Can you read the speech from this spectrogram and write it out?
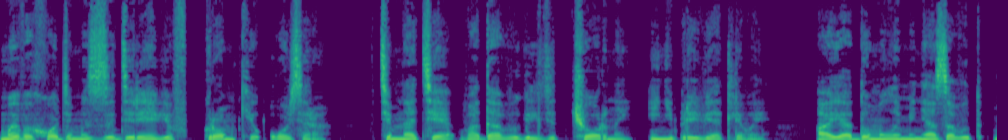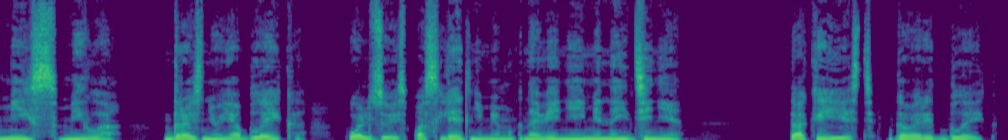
мы выходим из-за деревьев к кромке озера. В темноте вода выглядит черной и неприветливой. А я думала, меня зовут мисс Мила. Дразню я Блейка, пользуясь последними мгновениями наедине. Так и есть, говорит Блейк,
